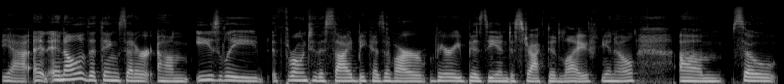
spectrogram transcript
Yeah, and, and all of the things that are um, easily thrown to the side because of our very busy and distracted life, you know. Um, so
